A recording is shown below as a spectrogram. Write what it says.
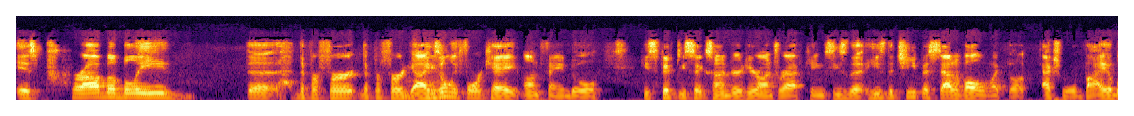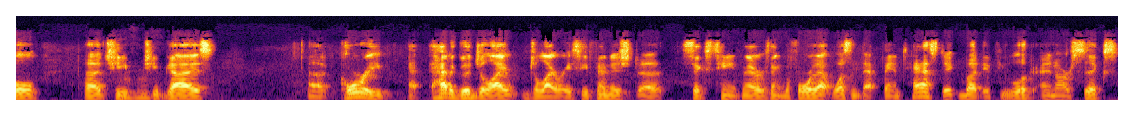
is probably the the preferred the preferred guy. He's only 4K on FanDuel. He's 5600 here on DraftKings. He's the he's the cheapest out of all of like the actual viable uh, cheap mm-hmm. cheap guys. Uh, Corey had a good July July race. He finished uh, 16th, and everything before that wasn't that fantastic. But if you look in our six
